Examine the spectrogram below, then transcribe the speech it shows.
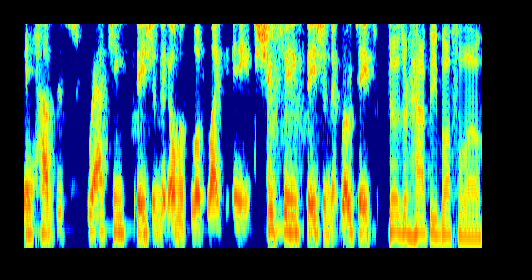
they have this scratching station that almost looked like a shoe cleaning station that rotates. Those are happy buffalo.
